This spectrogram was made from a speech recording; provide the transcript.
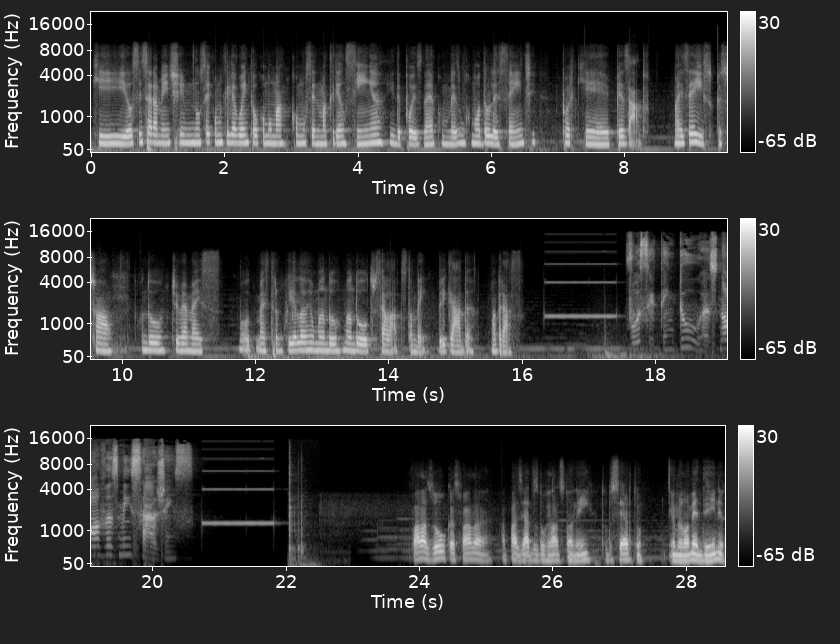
que eu sinceramente não sei como que ele aguentou como uma como sendo uma criancinha e depois, né, como mesmo como adolescente, porque é pesado. Mas é isso, pessoal. Quando tiver mais, mais tranquila, eu mando, mando outros relatos também. Obrigada. Um abraço. Você tem duas novas mensagens. Fala Zoucas, fala rapaziadas do Relatos do Além, tudo certo? O meu nome é Denner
